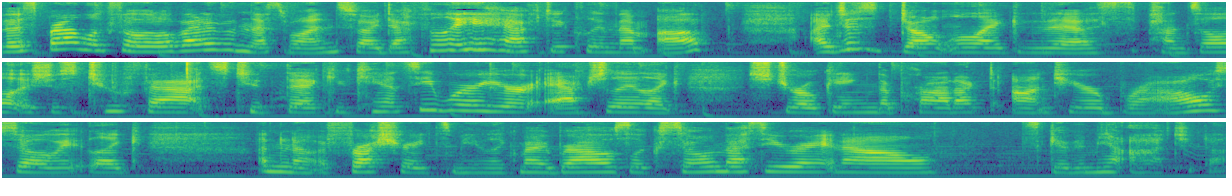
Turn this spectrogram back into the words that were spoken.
This brow looks a little better than this one, so I definitely have to clean them up. I just don't like this pencil. It's just too fat, it's too thick. You can't see where you're actually like stroking the product onto your brow. So it like, I don't know, it frustrates me. Like my brows look so messy right now. It's giving me agita.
